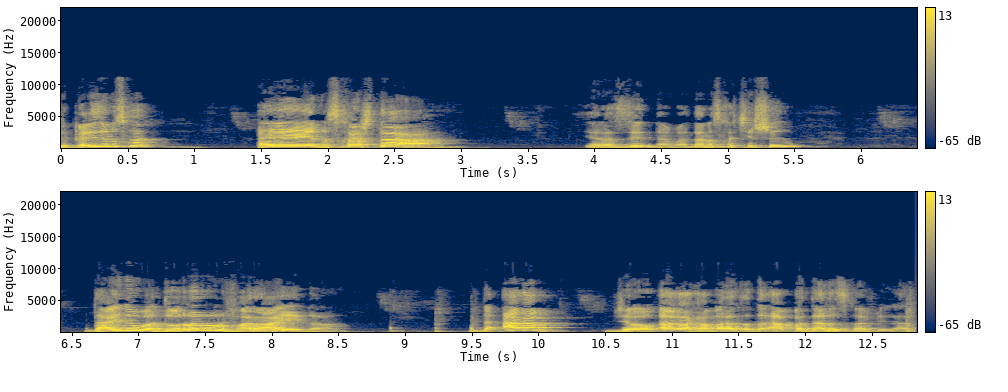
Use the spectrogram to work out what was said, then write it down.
لکړي د نسخه اے نسخه شتا یاره زید دا دا نسخه چیر شو داینه و درر الفرائد دا هغه جو هغه خبره ته د اپ د نسخه فلال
